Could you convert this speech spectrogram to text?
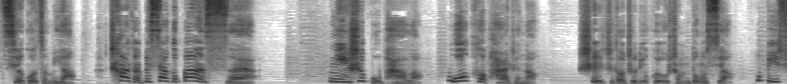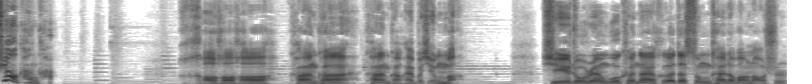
结果怎么样？差点被吓个半死哎！你是不怕了，我可怕着呢。谁知道这里会有什么东西啊？我必须要看看。好，好，好，看看，看看还不行吗？徐主任无可奈何的松开了王老师，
